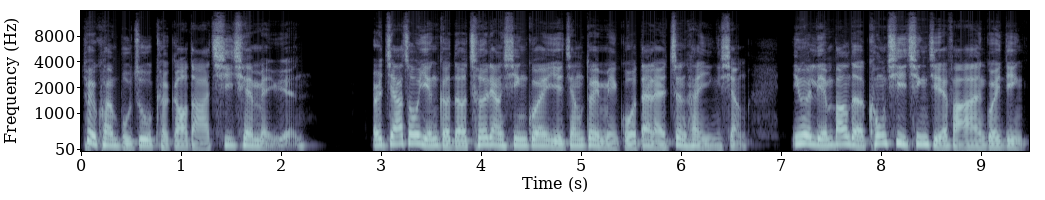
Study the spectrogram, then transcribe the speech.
退款补助可高达七千美元。而加州严格的车辆新规也将对美国带来震撼影响，因为联邦的空气清洁法案规定，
